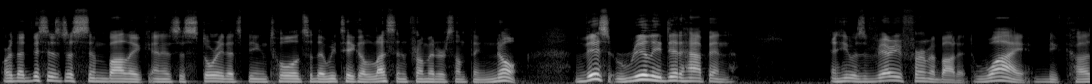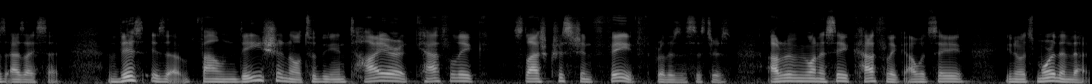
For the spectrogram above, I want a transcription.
or that this is just symbolic and it's a story that's being told so that we take a lesson from it or something. No, this really did happen. And he was very firm about it. Why? Because, as I said, this is a foundational to the entire Catholic slash Christian faith, brothers and sisters. I don't even want to say Catholic. I would say, you know, it's more than that.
